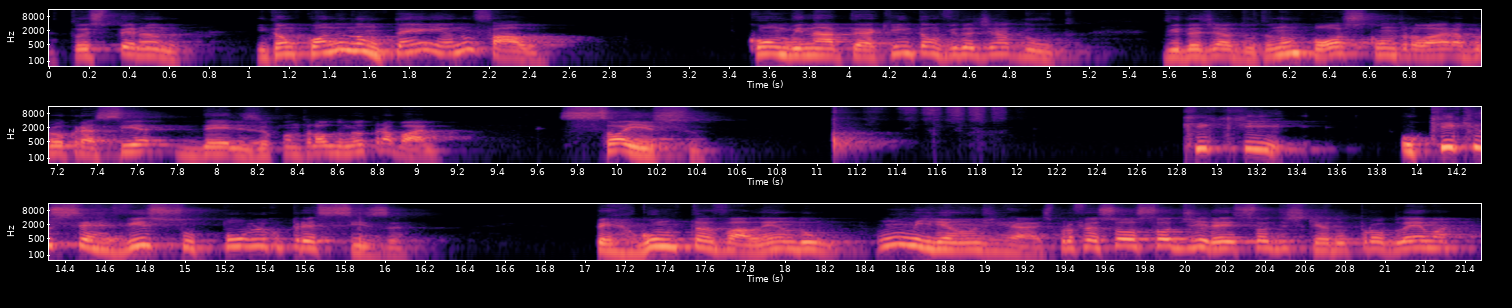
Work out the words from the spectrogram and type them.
Estou esperando. Então, quando não tem, eu não falo. Combinado até aqui, então, vida de adulto. Vida de adulto. Eu não posso controlar a burocracia deles, eu controlo do meu trabalho. Só isso que que, o que, que o serviço público precisa? Pergunta valendo um milhão de reais. Professor, eu sou de direita, sou de esquerda. O problema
